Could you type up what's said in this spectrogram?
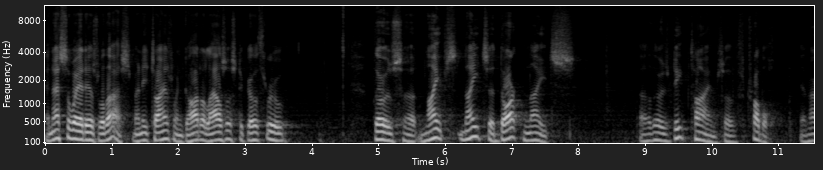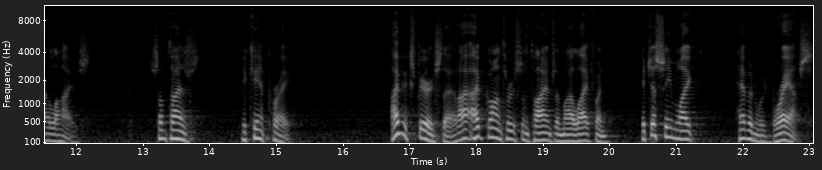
And that's the way it is with us. Many times when God allows us to go through those uh, nights, nights, dark nights, uh, those deep times of trouble in our lives, sometimes you can't pray. I've experienced that. I, I've gone through some times in my life when it just seemed like heaven was brass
